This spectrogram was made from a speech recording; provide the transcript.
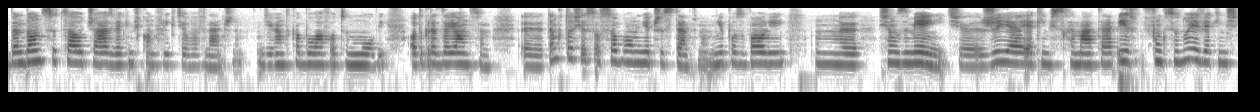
będący cały czas w jakimś konflikcie wewnętrznym. Dziewiątka buław o tym mówi, odgradzającym. Y, Ten ktoś jest osobą nieprzystępną, nie pozwoli mm, y, się zmienić, y, żyje jakimś schematem i funkcjonuje w jakimś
